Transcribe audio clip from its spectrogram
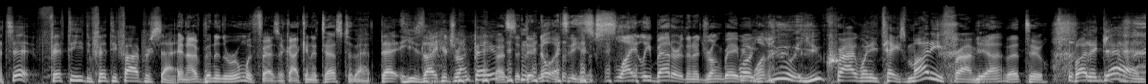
That's it, 50 to 55%. And I've been in the room with Fezzik. I can attest to that. that he's like a drunk baby? That's the, no, that's he's slightly better than a drunk baby. well, One- you, you cry when he takes money from you. yeah, that too. But again,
